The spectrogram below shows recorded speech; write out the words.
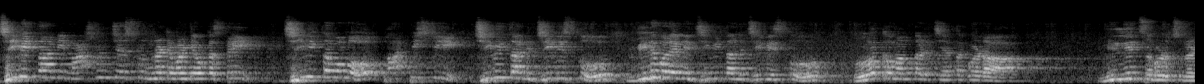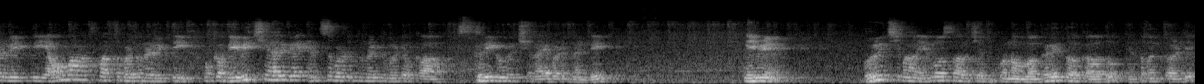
జీవితాన్ని నాశనం చేసుకున్నటువంటి ఒక స్త్రీ. జీవితంలో పాపిష్టి జీవితాన్ని జీవిస్తూ విలువలేని జీవితాన్ని జీవిస్తూ లోకమంతటి చేత కూడా నిందించబడుతున్న వ్యక్తి అవమానపరచబడుతున్న వ్యక్తి ఒక వ్యభిచారిగా ఎంచబడుతున్నటువంటి ఒక స్త్రీ గురించి రాయబడిందండి. ఈమె గురించి మనం ఎన్నోసార్లు చెప్పుకున్నాం. ఒకరితో కాదు ఎంతమందితో అండి?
